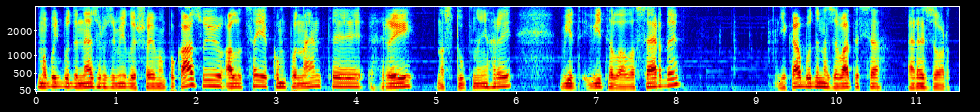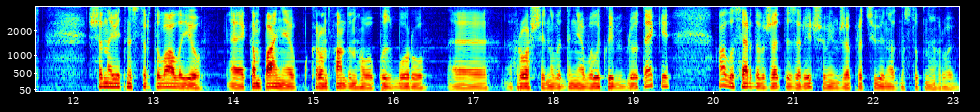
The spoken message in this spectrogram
мабуть, буде незрозуміло, що я вам показую, але це є компоненти гри, наступної гри від Вітала Ласерди, яка буде називатися Resort. Ще навіть не стартувала його е, кампанія краундфандингова по збору е, грошей на видання великої бібліотеки, а Лосерда вже тезарить, що він вже працює над наступною грою.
